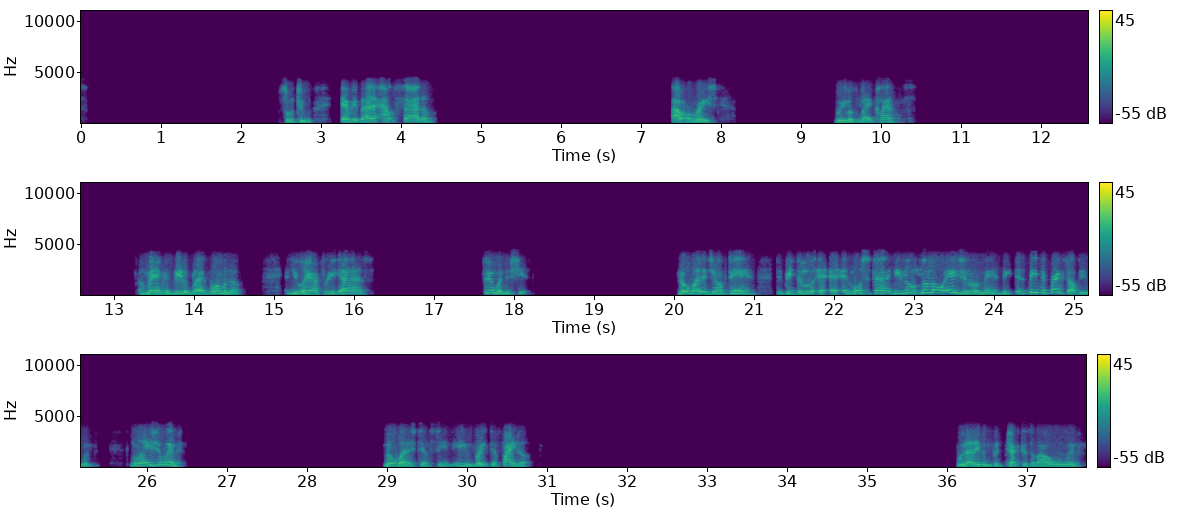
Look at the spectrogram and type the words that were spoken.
So, to everybody outside of our race, we look like clowns. A man can beat a black woman up, and you'll have three guys filming this shit. Nobody jumped in to beat the little, and, and most of the time it'd be little, little old Asian little man beat, that's beating the brakes off these women, little Asian women. Nobody steps in, even break the fight up. We're not even protectors of our own women.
